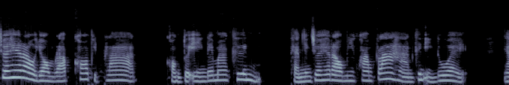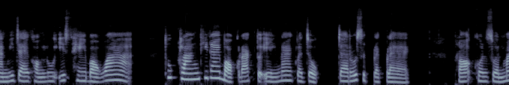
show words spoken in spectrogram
ช่วยให้เรายอมรับข้อผิดพลาดของตัวเองได้มากขึ้น แถมยังช่วยให้เรามีความกล้าหาญขึ้นอีกด้วย งานวิจัยของลูอิสเฮบอกว่า ทุกครั้งที่ได้บอกรักตัวเองหน้ากระจกจะรู้สึกแปลกๆ เพราะคนส่วนม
